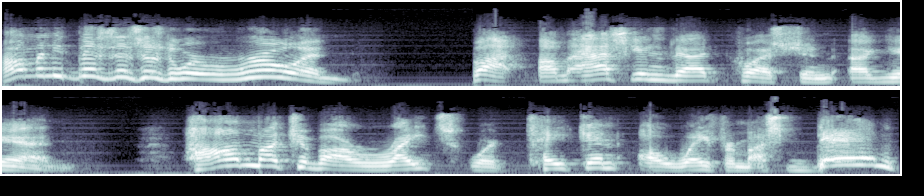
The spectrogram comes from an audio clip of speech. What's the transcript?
How many businesses were ruined? But I'm asking that question again. How much of our rights were taken away from us? Damn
